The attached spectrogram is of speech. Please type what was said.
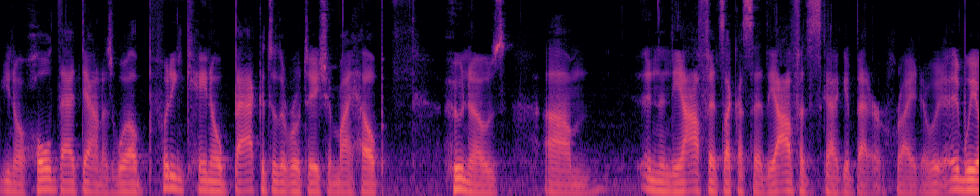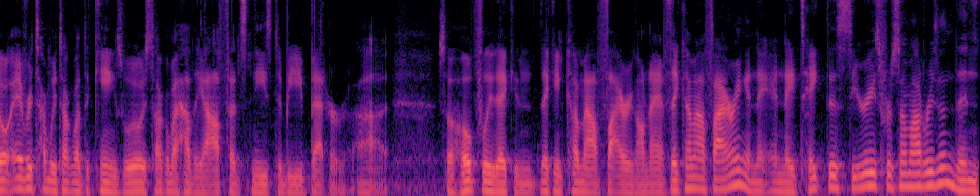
you know hold that down as well. Putting Kano back into the rotation might help. Who knows? Um, and then the offense, like I said, the offense has got to get better, right? We, we, every time we talk about the Kings, we always talk about how the offense needs to be better. Uh, so hopefully they can they can come out firing on that. If they come out firing and they and they take this series for some odd reason, then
